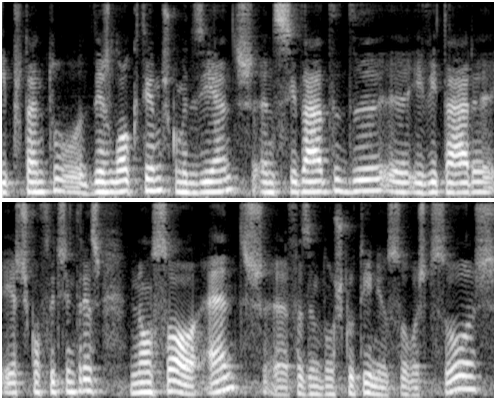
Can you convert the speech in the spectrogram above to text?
e, portanto, desde logo que temos, como eu dizia antes, a necessidade de eh, evitar estes conflitos de interesses, não só antes, eh, fazendo um escrutínio sobre as pessoas,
